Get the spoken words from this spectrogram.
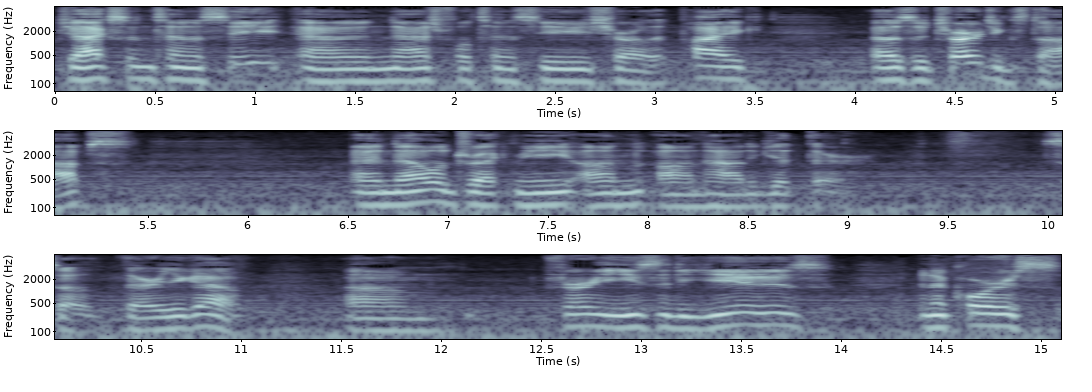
Jackson, Tennessee, and Nashville, Tennessee, Charlotte Pike as the charging stops. And that will direct me on, on how to get there. So there you go. Um, very easy to use. And of course,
